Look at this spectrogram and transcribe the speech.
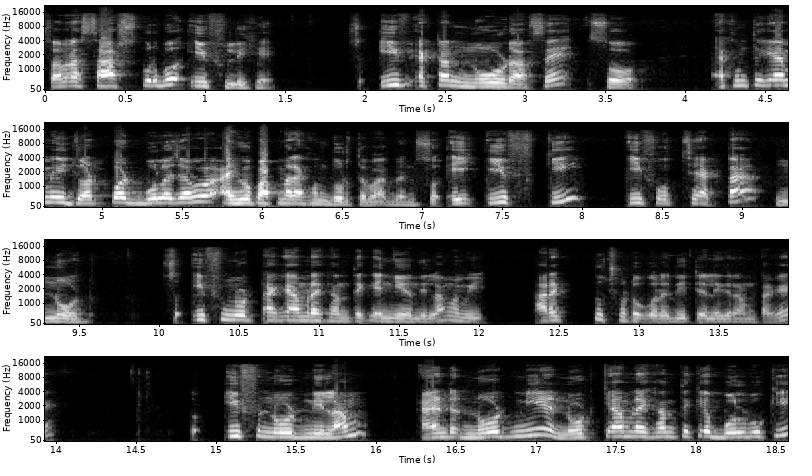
সো আমরা সার্চ করব ইফ লিখে। সো ইফ একটা নোড আছে। সো এখন থেকে আমি জটপট বলে যাব। আই হোপ আপনারা এখন ধরতে পারবেন। সো এই ইফ কি? ইফ হচ্ছে একটা নোড সো ইফ নোডটাকে আমরা এখান থেকে নিয়ে নিলাম। আমি আরেকটু ছোট করে দিই টেলিগ্রামটাকে তো ইফ নোড নিলাম। অ্যান্ড নোট নিয়ে নোটকে আমরা এখান থেকে বলব কি?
